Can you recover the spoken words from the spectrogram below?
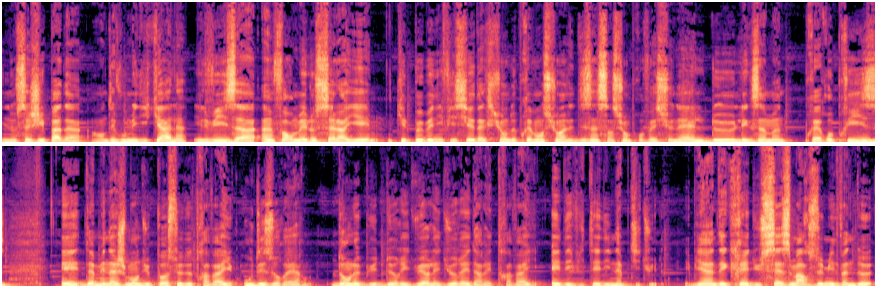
il ne s'agit pas d'un rendez-vous médical, il vise à informer le salarié qu'il peut bénéficier d'actions de prévention à la désinsertion professionnelle, de l'examen pré-reprise, et d'aménagement du poste de travail ou des horaires dans le but de réduire les durées d'arrêt de travail et d'éviter l'inaptitude. Eh bien, un décret du 16 mars 2022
